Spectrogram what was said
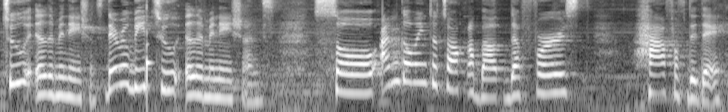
two eliminations. There will be two eliminations. So I'm going to talk about the first half of the day.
